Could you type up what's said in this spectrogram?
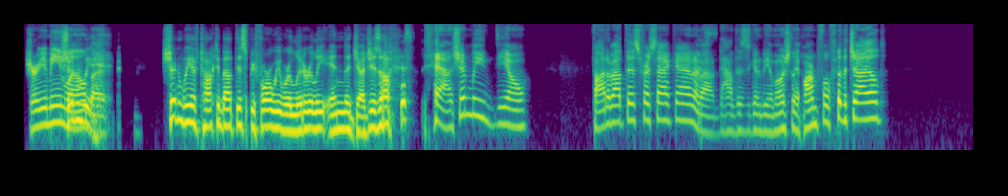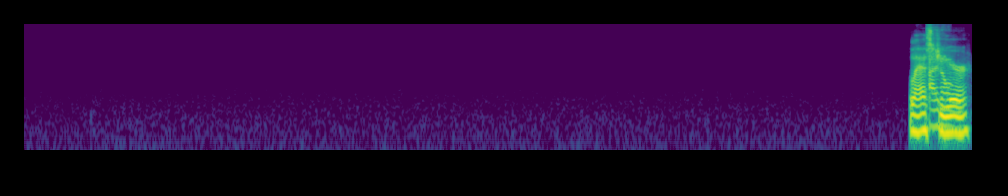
Sure you mean Shouldn't well, we- but Shouldn't we have talked about this before we were literally in the judge's office? yeah, shouldn't we, you know, thought about this for a second about how this is going to be emotionally harmful for the child? Last I year.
